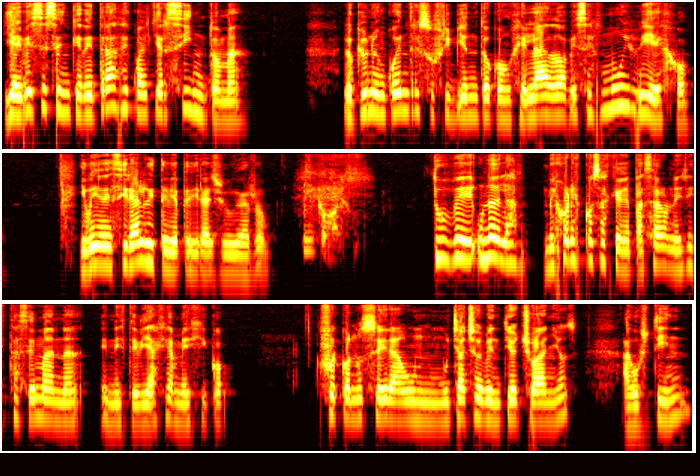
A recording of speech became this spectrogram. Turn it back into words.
Y hay veces en que detrás de cualquier síntoma, lo que uno encuentra es sufrimiento congelado, a veces muy viejo. Y voy a decir algo y te voy a pedir ayuda, Rob. Sí, cómo no. Tuve una de las mejores cosas que me pasaron en esta semana, en este viaje a México, fue conocer a un muchacho de 28 años, Agustín,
